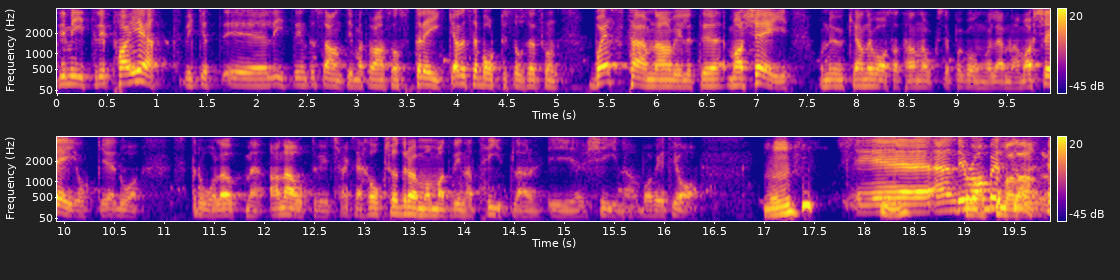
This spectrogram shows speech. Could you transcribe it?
Dimitri Payet, vilket är lite intressant i och med att det var han som strejkade sig bort i stort sett från West Ham när han ville till Marseille. Och nu kan det vara så att han också är på gång att lämna Marseille och eh, då stråla upp med Anautovic. Han kanske också drömmer om att vinna titlar i Kina, vad vet jag. Mm. Eh, Andy Robertson.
